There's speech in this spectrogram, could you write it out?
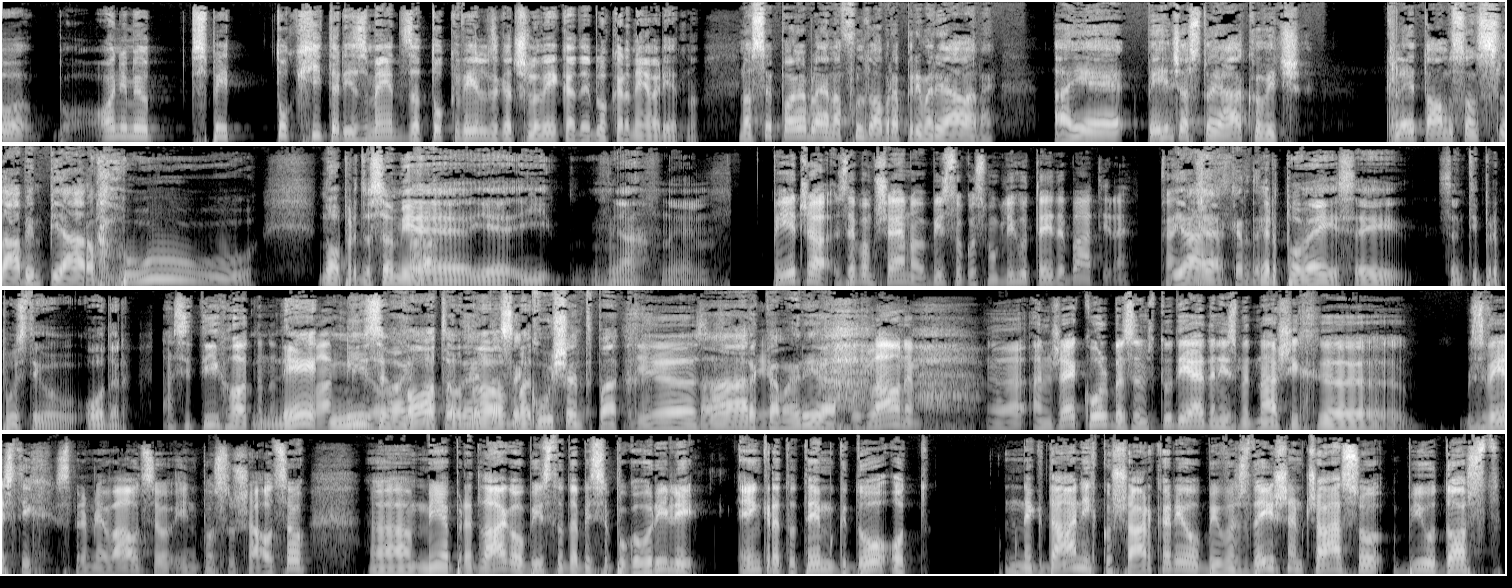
on je imel spet tako hiter izmed za tako velikega človeka, da je bilo kar neverjetno. No, se pa je bila ena ful dobra primerjava. Ne? A je Peđa Stojakovič, Klej Thompson s slabim PR-om. Uh, no, predvsem je. Aha. je, je ja, ne. Peča, zdaj bom še eno, v bistvu, ko smo bili v tej debati. ne. Kaj, Ja, ja, kar da. Ker povej, sej sem ti prepustil odr. A si ti hotel na Ne, debati? nisem Joj, hotel. pa No, dajte se ma, kušent, pa Jaz, Arka Marija. V glavnem, uh, Anže Kolbe sem tudi eden izmed naših uh, zvestih spremljevalcev in poslušalcev. Uh, mi je predlagal, v bistvu, da bi se pogovorili enkrat o tem, kdo od nekdanjih košarkarjev bi v zdajšnjem času bil dost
